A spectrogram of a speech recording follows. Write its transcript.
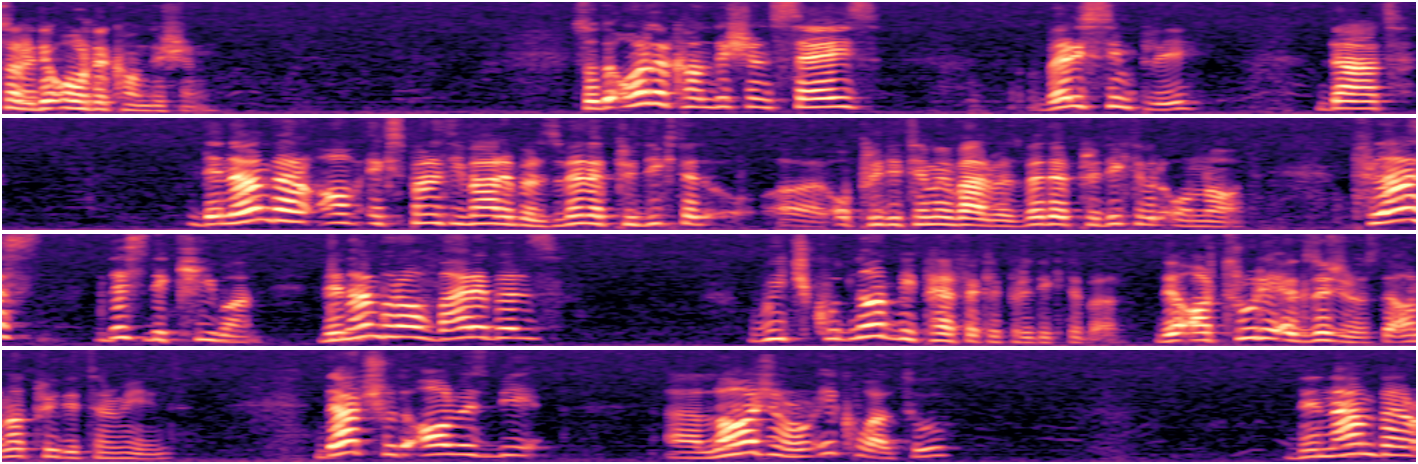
Sorry, the order condition. So the order condition says, very simply, that the number of exponential variables, whether predicted uh, or predetermined variables, whether predictable or not, plus, this is the key one, the number of variables which could not be perfectly predictable. They are truly exogenous, they are not predetermined. That should always be uh, larger or equal to the number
